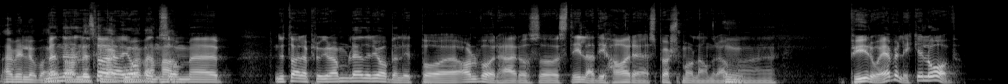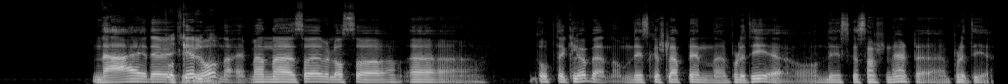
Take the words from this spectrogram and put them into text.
jeg vil jo bare Men at alle alle være gode venner. Men du tar jobben som Nå tar jeg programlederjobben litt på eh, alvor her, og så stiller jeg de harde spørsmålene. Mm. Eh, Pyro er vel ikke lov? Nei, det er jo ikke lov, nei. Men uh, så er det vel også uh, opp til klubben om de skal slippe inn politiet, og om de skal sanksjonere til politiet.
